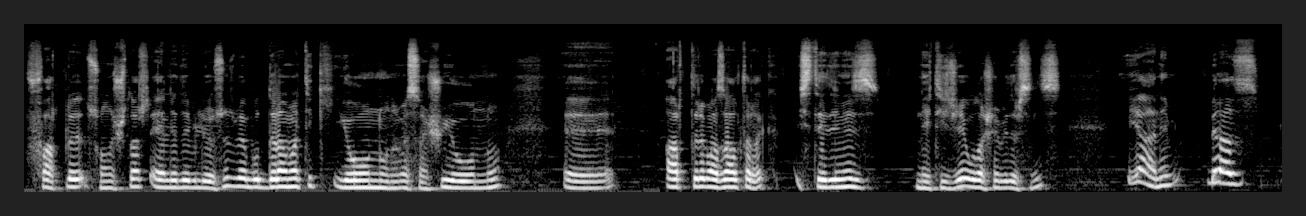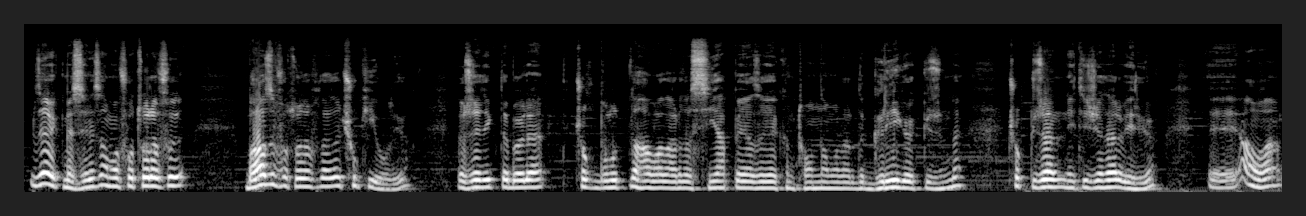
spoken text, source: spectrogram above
farklı sonuçlar elde edebiliyorsunuz ve bu dramatik yoğunluğunu mesela şu yoğunluğu e, arttırıp azaltarak istediğiniz neticeye ulaşabilirsiniz. Yani biraz zevk meselesi ama fotoğrafı bazı fotoğraflarda çok iyi oluyor. Özellikle böyle çok bulutlu havalarda, siyah beyaza yakın tonlamalarda, gri gökyüzünde çok güzel neticeler veriyor. Ee, ama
